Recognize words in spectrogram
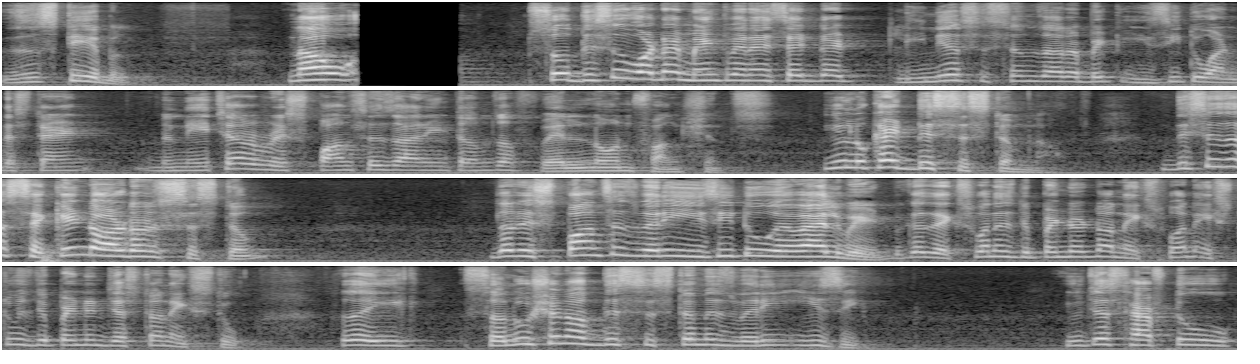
this is stable. Now, so this is what I meant when I said that linear systems are a bit easy to understand. The nature of responses are in terms of well known functions. You look at this system now. This is a second order system. The response is very easy to evaluate because x 1 is dependent on x 1, x 2 is dependent just on x 2. So, the solution of this system is very easy. You just have to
